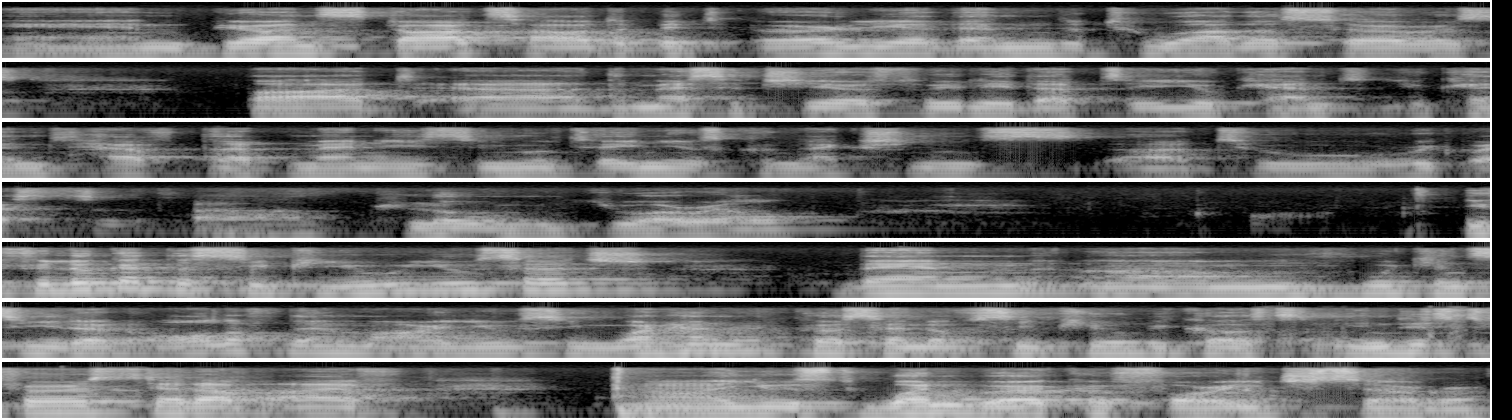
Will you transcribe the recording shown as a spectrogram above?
And bjoern starts out a bit earlier than the two other servers, but uh, the message here is really that you can't you can't have that many simultaneous connections uh, to request uh, Plone URL. If you look at the CPU usage, then um, we can see that all of them are using 100% of CPU because in this first setup, I've uh, used one worker for each server.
